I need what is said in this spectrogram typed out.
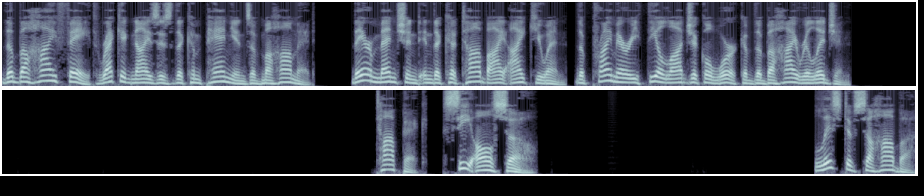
The Bahá'í Faith recognizes the companions of Muhammad. They are mentioned in the Kitab-i-Iqan, the primary theological work of the Bahá'í religion. See also List of Sahaba.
